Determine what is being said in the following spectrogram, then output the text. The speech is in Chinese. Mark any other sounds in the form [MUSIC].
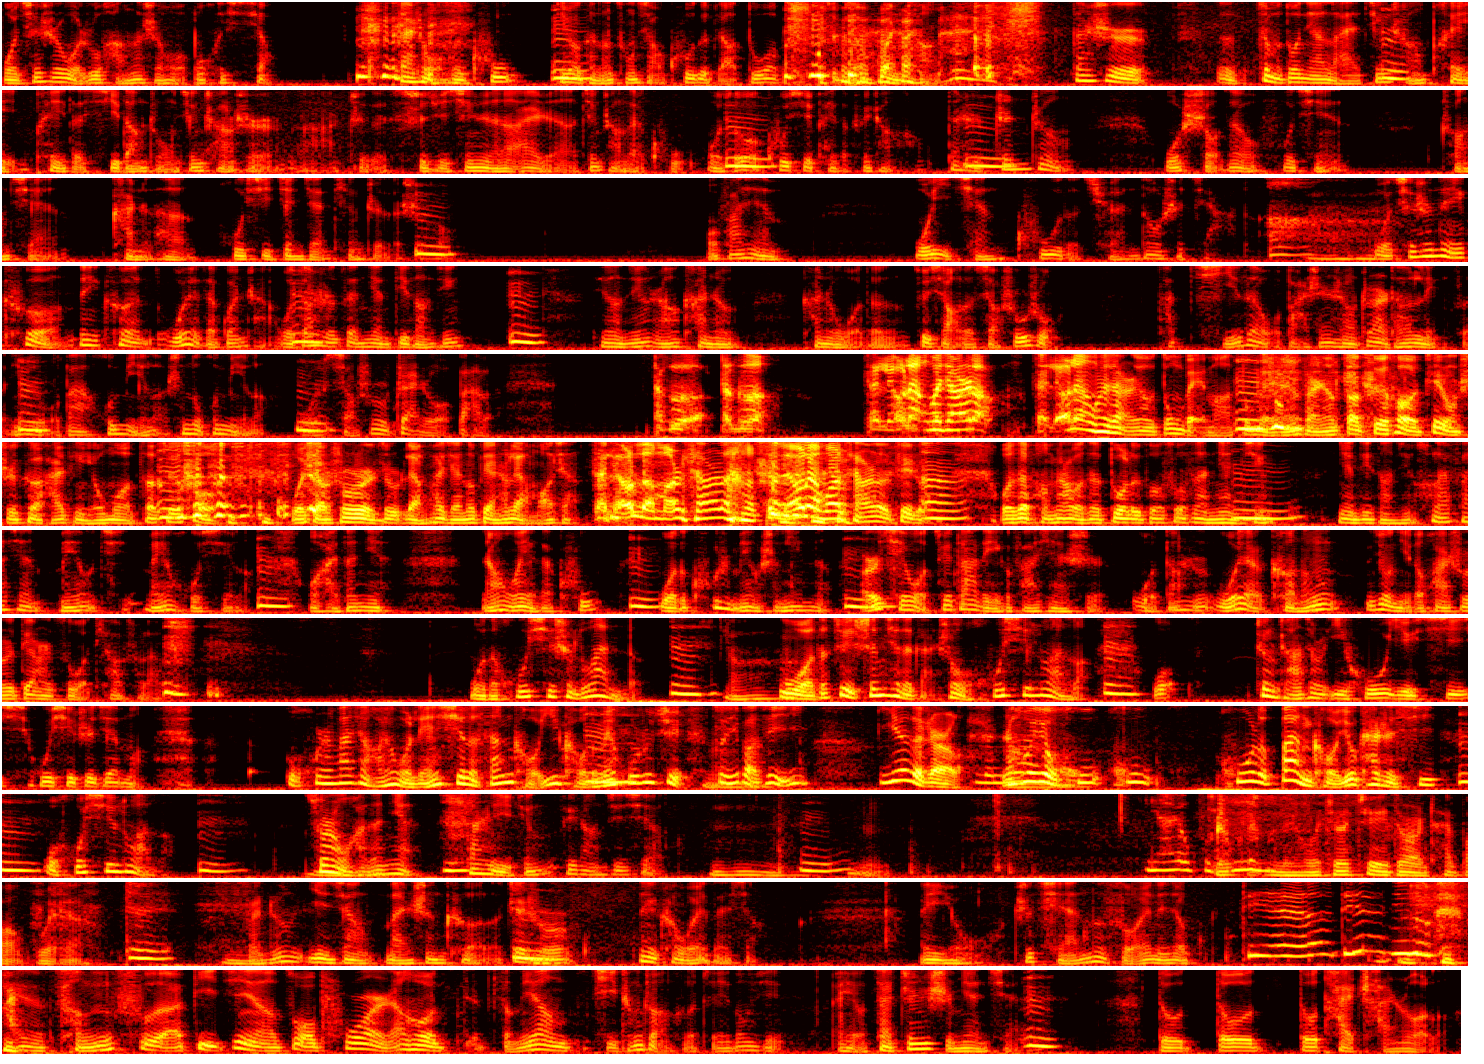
我其实我入行的时候我不会笑，[LAUGHS] 但是我会哭，因为可能从小哭的比较多吧，[LAUGHS] 就比较惯常。[LAUGHS] 但是，呃，这么多年来，经常配配的戏当中，经常是啊，这个失去亲人、爱人啊，经常在哭。我觉得我哭戏配的非常好。但是真正我守在我父亲床前，看着他呼吸渐渐停止的时候，我发现我以前哭的全都是假的。哦，我其实那一刻，那一刻我也在观察。我当时在念《地藏经》，嗯地藏经》，然后看着看着我的最小的小叔叔，他骑在我爸身上，拽着他的领子，因为我爸昏迷了，深度昏迷了。我小叔叔拽着我爸爸，大哥大哥，再聊两块钱的，再聊两块钱儿。有东北嘛，东北人反正到最后这种时刻还挺幽默。到最后，[LAUGHS] 我小叔叔就是两块钱都变成两毛钱，再聊两毛钱儿的，再聊两毛钱儿的这种。嗯我在旁边，我在哆里哆嗦在念经，嗯念地藏经。后来发现没有气，没有呼吸了，嗯。我还在念，然后我也在哭，嗯。我的哭是没有声音的，嗯。而且我最大的一个发现是我当时我也可能用你的话说是第二次我跳出来了，我的呼吸是乱的，嗯。啊，我的最深切的感受，我呼吸乱了，嗯。我正常就是一呼一吸，呼吸之间嘛，我忽然发现好像我连吸了三口，一口都没呼出去，自己把自己噎在这儿了，闻然后又呼呼呼了半口，又开始吸，嗯我呼吸乱了。嗯虽然我还在念，但是已经非常机械了。嗯，嗯，你还有补充的吗？没有，我觉得这一段太宝贵了。对，反正印象蛮深刻的。这时候，那一刻我也在想，哎呦，之前的所谓那叫爹爹，你怎么 [LAUGHS] 还有层次啊、递进啊、坐坡啊，然后怎么样起承转合这些东西，哎呦，在真实面前嗯都都都太孱弱了。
